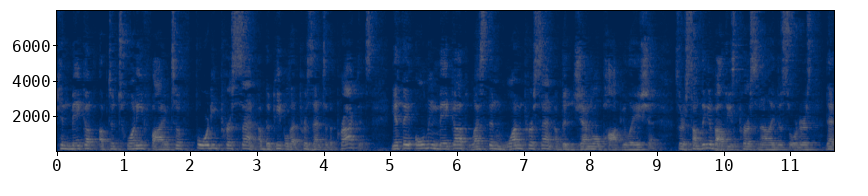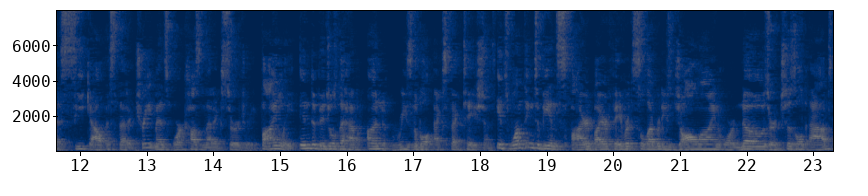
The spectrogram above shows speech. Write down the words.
can make up up to 25 to 40% of the people that present to the practice. Yet they only make up less than 1% of the general population. So there's something about these personality disorders that seek out aesthetic treatments or cosmetic surgery. Finally, individuals that have unreasonable expectations. It's one thing to be inspired by your favorite celebrity's jawline or nose or chiseled abs,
